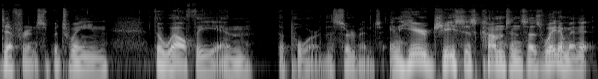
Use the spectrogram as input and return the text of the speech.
difference between the wealthy and the poor, the servants. And here Jesus comes and says, wait a minute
